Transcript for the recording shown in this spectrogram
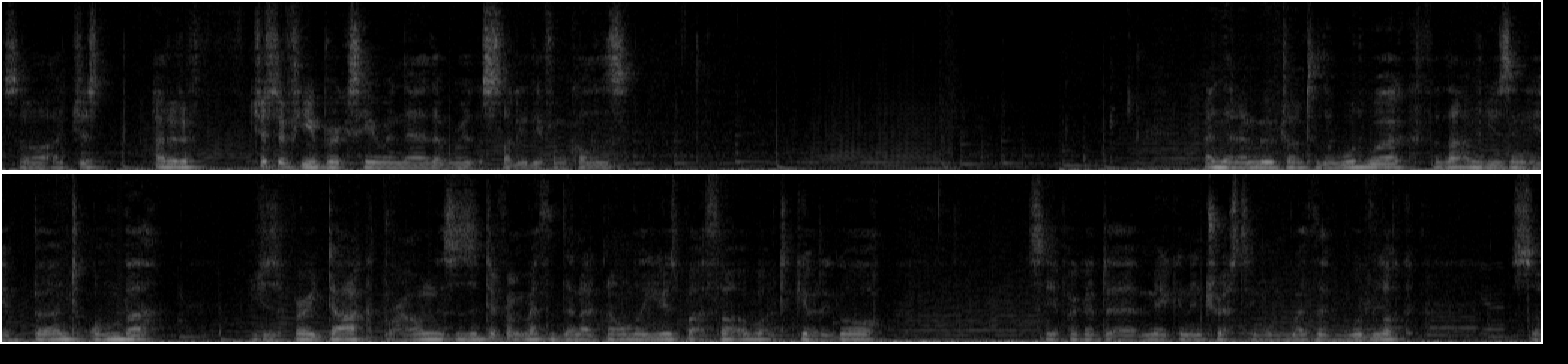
So I just added a, just a few bricks here and there that were slightly different colours. And then I moved on to the woodwork. For that I'm using a burnt umber, which is a very dark brown. This is a different method than I'd normally use, but I thought I wanted to give it a go. See if I could uh, make an interesting weathered wood look. So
